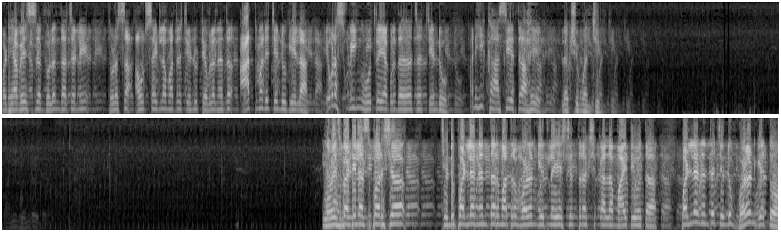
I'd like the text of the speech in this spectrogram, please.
पण ह्यावेळेस गोलंदाजाने थोडस आउटसाईडला मात्र चेंडू ठेवल्यानंतर आतमध्ये चेंडू गेला. एवढा स्विंग होतो या गोलंदाजाचा चेंडू. आणि ही खासियत आहे लक्ष्मणची. यावेळेस बॅटीला स्पर्श. चेंडू पडल्यानंतर मात्र वळण घेतलं. हे क्षेत्ररक्षकाला माहिती होतं. पडल्यानंतर चेंडू वळण घेतो.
